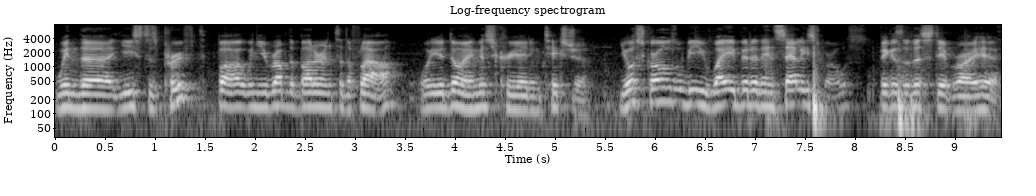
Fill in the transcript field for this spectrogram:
when the yeast is proofed. But when you rub the butter into the flour, what you're doing is creating texture. Your scrolls will be way better than Sally's scrolls because of this step right here.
